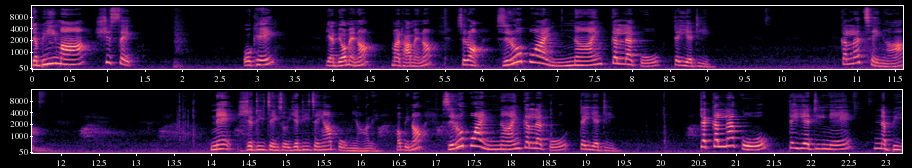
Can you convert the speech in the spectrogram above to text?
တဘီမှာ8စိတ်โอเคပြန်ပြောမယ်เนาะမှတ်ထားမယ်เนาะဆိုတော့0.9ကလတ်ကိုတရဒီကလတ်ချိန်ကနဲ့ယဒီချိန်ဆိုယဒီချိန်ကပိုများတယ်ဟုတ်ပြီเนาะ0.9ကလတ်ကိုတရဒီ တကလတ်ကိုတရဒီနဲ့နှစ်ဘီ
